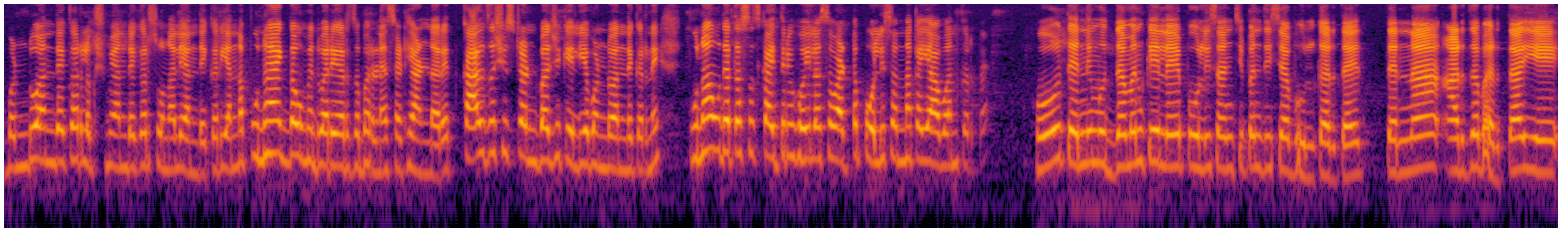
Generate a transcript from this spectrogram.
बंडू आंदेकर लक्ष्मी आंदेकर सोनाली आंदेकर यांना पुन्हा एकदा उमेदवारी अर्ज भरण्यासाठी आणणार आहेत. काल जशी स्टंटबाजी केली आहे बंडू आंदेकरने पुन्हा उद्या तसंच काहीतरी होईल असं वाटतं? पोलिसांना काही आवाहन करताय? हो त्यांनी मुद्दामन केले पोलिसांची पण दिशाभूल करतायत. त्यांना अर्ज भरता ये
